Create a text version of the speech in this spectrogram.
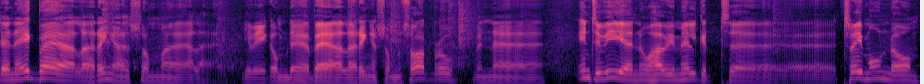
den er ikke bær eller ringer som, øh, eller jeg ved ikke om det er bær eller ringer som en sortbro, men øh, indtil vi nu har vi mælket øh, tre måneder om,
